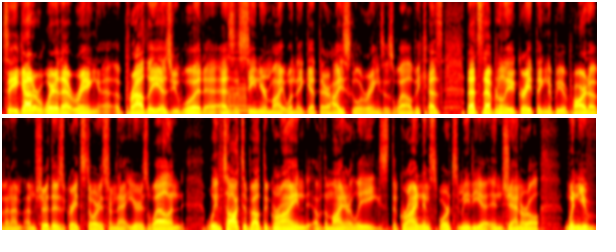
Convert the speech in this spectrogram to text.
So you got to wear that ring uh, proudly as you would uh, as a senior might when they get their high school rings as well because that's definitely a great thing to be a part of and I'm I'm sure there's great stories from that year as well and we've talked about the grind of the minor leagues, the grind in sports media in general. when you've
